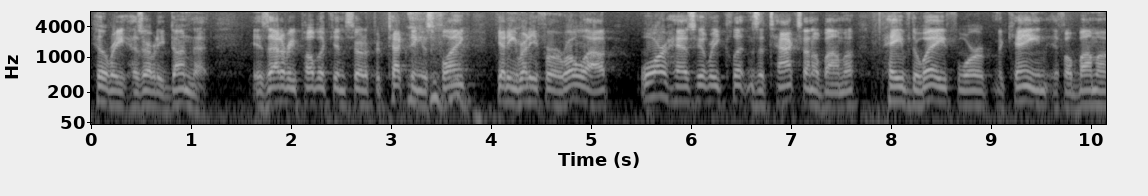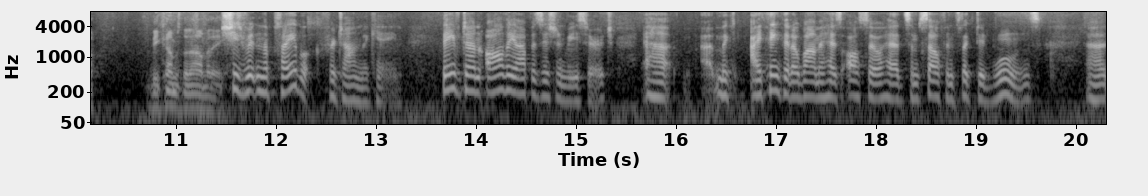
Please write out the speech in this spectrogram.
Hillary has already done that. Is that a Republican sort of protecting his flank, getting ready for a rollout, or has Hillary Clinton's attacks on Obama paved the way for McCain if Obama becomes the nominee. She's written the playbook for John McCain. They've done all the opposition research. Uh, I think that Obama has also had some self-inflicted wounds, uh,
